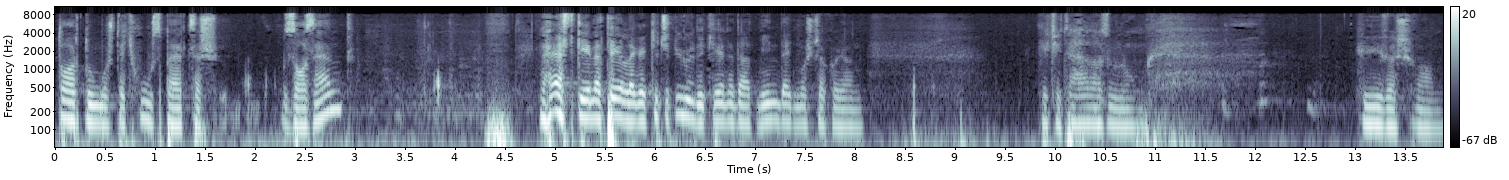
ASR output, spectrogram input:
Tartunk most egy 20 perces zazent. Ezt kéne tényleg, egy kicsit ülni kéne, de hát mindegy, most csak olyan kicsit ellazulunk. Hűvös van.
